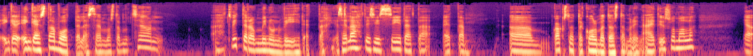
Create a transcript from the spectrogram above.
enkä, enkä edes tavoittele semmoista, mutta se on, Twitter on minun viihdettä. Ja se lähti siis siitä, että, että 2013 menin äitiyslomalla – ja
